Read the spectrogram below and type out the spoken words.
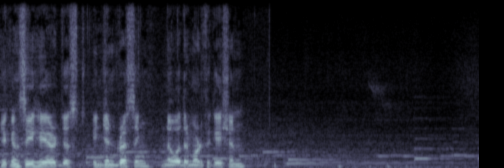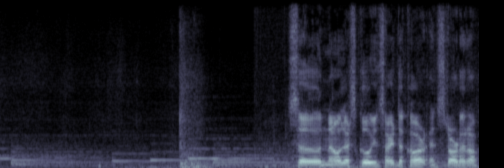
You can see here just engine dressing, no other modification. So now let's go inside the car and start it up.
